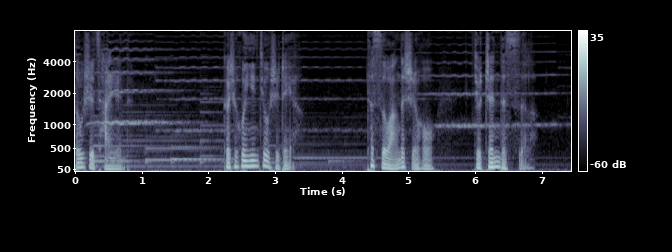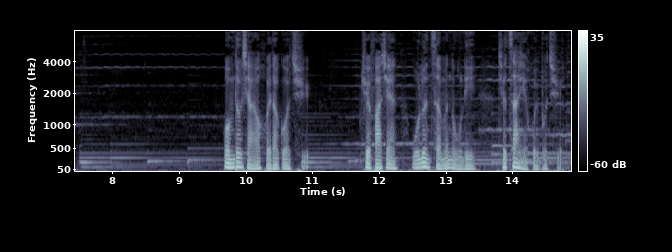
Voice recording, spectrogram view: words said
都是残忍的。可是婚姻就是这样，他死亡的时候，就真的死了。我们都想要回到过去，却发现无论怎么努力，却再也回不去了。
